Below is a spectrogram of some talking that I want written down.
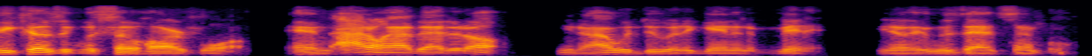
because it was so hard for him. And I don't have that at all. You know, I would do it again in a minute. You know, it was that simple.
